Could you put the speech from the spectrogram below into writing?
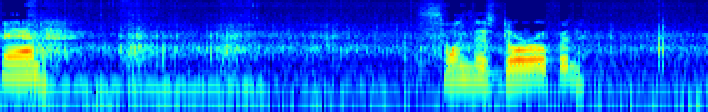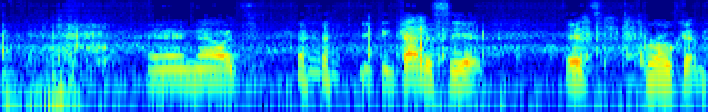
and swung this door open, and now it's you can kind of see it. It's broken.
